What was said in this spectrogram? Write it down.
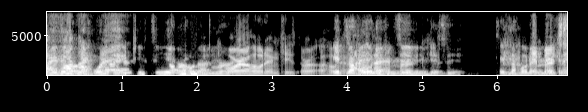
I think it's a Hoda way. and KC or a Hoda and Merc. or a Hoda and Casey or a Hoda. It's and a I, Merc. Hoda I and can it Merc. KC. It's a Hoda It and Merc, makes and I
